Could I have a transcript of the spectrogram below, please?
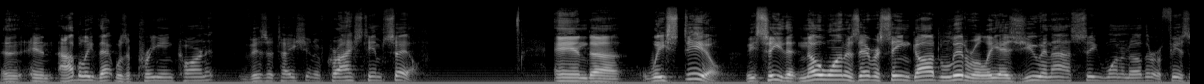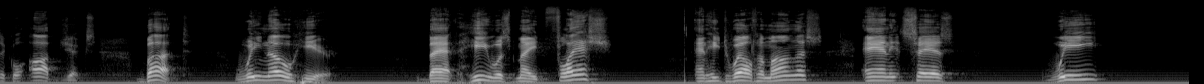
And, and I believe that was a pre incarnate visitation of Christ Himself. And uh, we still we see that no one has ever seen God literally as you and I see one another or physical objects. But we know here that He was made flesh and He dwelt among us. And it says, We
